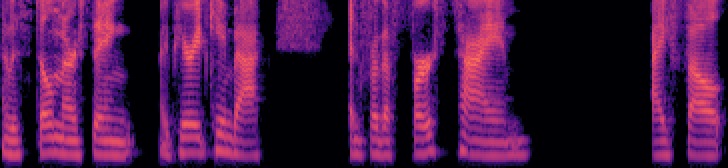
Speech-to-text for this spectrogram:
I was still nursing. My period came back and for the first time I felt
